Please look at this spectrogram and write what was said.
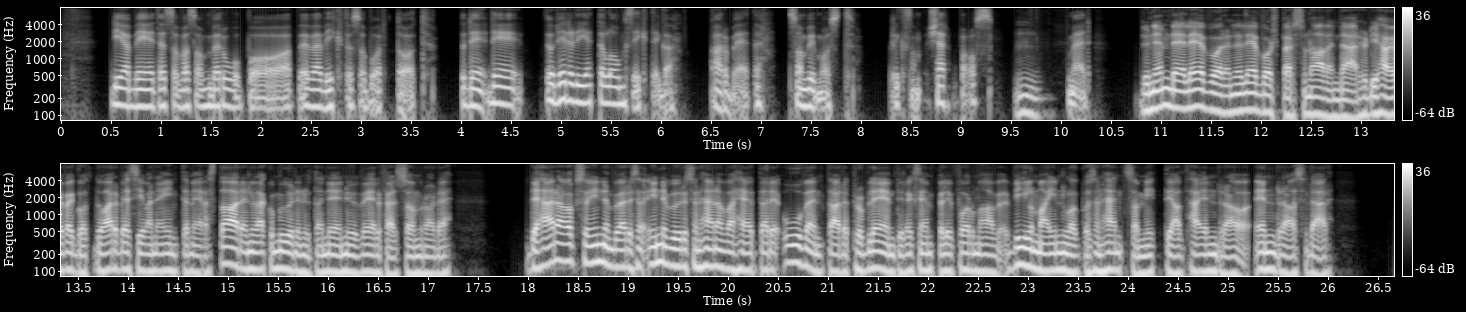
diabetes och vad som beror på övervikt och så bortåt. Så det, det, och det är det jättelångsiktiga arbetet som vi måste liksom skärpa oss mm. med. Du nämnde elevvården, elevvårdspersonalen där, hur de har övergått då arbetsgivarna är inte mera staden eller kommunen utan det är nu välfärdsområde. Det här har också inneburit, inneburit sådana här, vad heter det, oväntade problem, till exempel i form av Vilma-inlogg och sånt här som mitt i allt har ändrat och ändrat och sådär.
